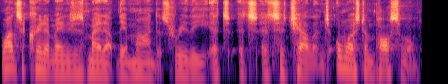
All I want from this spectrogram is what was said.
once a credit manager's made up their mind, it's really it's it's it's a challenge, almost impossible.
